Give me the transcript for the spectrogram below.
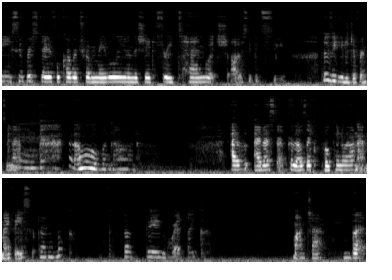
the Super Stay Full Coverage from Maybelline in the shade 310, which obviously you could see. There's a huge difference in that. Oh my god. I, I messed up because I was like poking around at my face and look, that big red like mancha. But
